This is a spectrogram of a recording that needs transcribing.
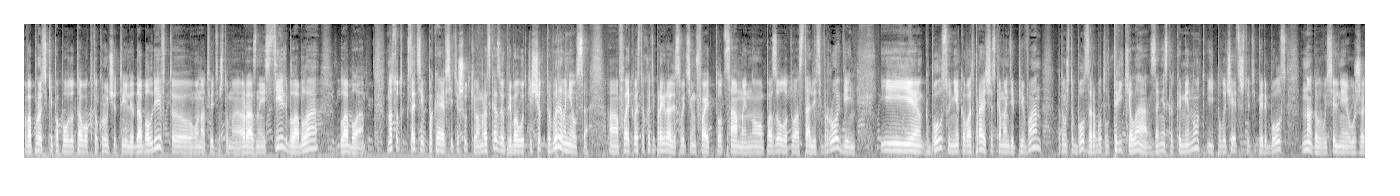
вопросики по поводу того, кто круче, ты или Double Lift. Он ответил, что мы разный стиль, бла-бла, бла-бла. У нас тут, кстати, пока я все эти шутки вам рассказываю, прибаутки, счет-то выровнялся. FlyQuest хоть и проиграли свой тимфайт тот самый, но по золоту остались вровень. И к Болсу некого отправить сейчас команде Пиван, потому что Болс заработал 3 килла за несколько минут, и получается, что теперь Болс на голову сильнее уже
